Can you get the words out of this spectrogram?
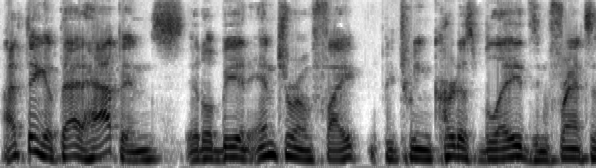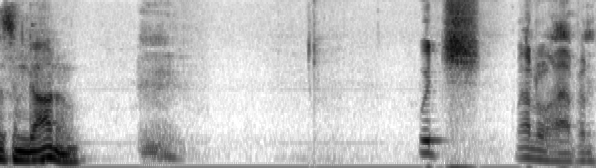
I think if that happens, it'll be an interim fight between Curtis Blaydes and Francis Ngannou. Which That'll happen.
